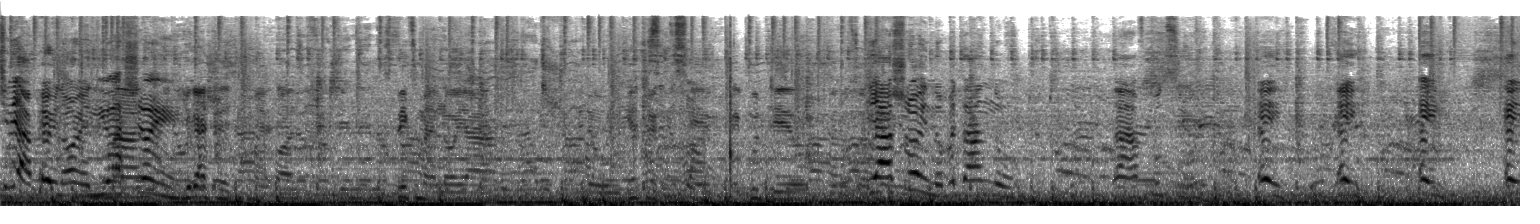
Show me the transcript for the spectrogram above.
Actually appearing already. You are showing. You guys should my part. Speak to my lawyer. You know, get to a, a good deal. You know, You are showing though, but I know that I've put you. Hey, hey, hey, hey.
